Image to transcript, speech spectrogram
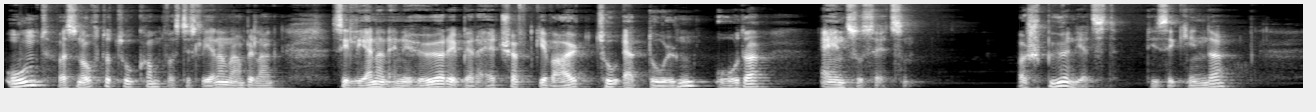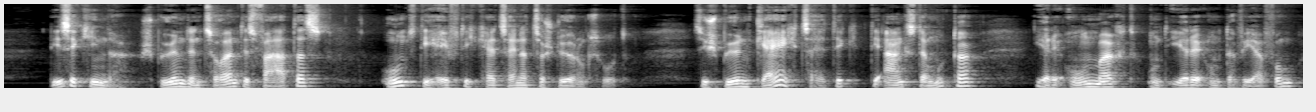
und was noch dazu kommt, was das Lernen anbelangt, sie lernen eine höhere Bereitschaft, Gewalt zu erdulden oder einzusetzen. Was spüren jetzt diese Kinder? Diese Kinder spüren den Zorn des Vaters und die Heftigkeit seiner Zerstörungswut. Sie spüren gleichzeitig die Angst der Mutter, ihre Ohnmacht und ihre Unterwerfung,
